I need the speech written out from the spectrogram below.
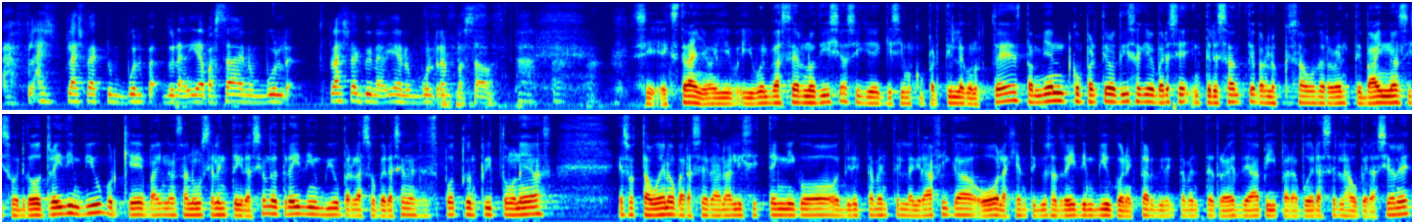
ah, flash, flashback de, un bull, de una vida pasada en un bull flashback de una vida en un bull run pasado. Sí, extraño y, vuelve a ser noticia, así que quisimos compartirla con ustedes. También compartir noticia que me parece interesante para los que usamos de repente Binance y sobre todo TradingView, porque Binance anuncia la integración de TradingView para las operaciones de spot con criptomonedas eso está bueno para hacer análisis técnico directamente en la gráfica o la gente que usa TradingView conectar directamente a través de API para poder hacer las operaciones.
